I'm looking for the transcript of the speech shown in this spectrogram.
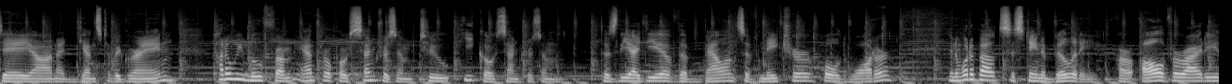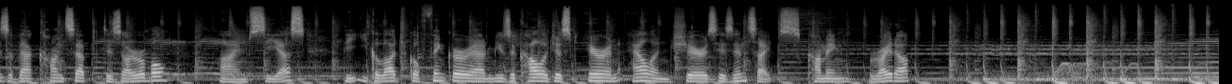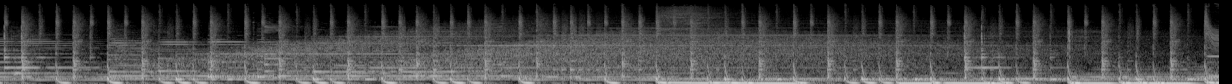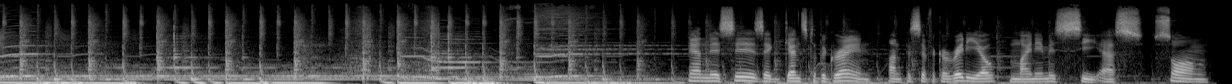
Today on Against the Grain, how do we move from anthropocentrism to ecocentrism? Does the idea of the balance of nature hold water? And what about sustainability? Are all varieties of that concept desirable? I'm CS. The ecological thinker and musicologist Aaron Allen shares his insights, coming right up and this is Against the Grain on Pacifica Radio. My name is C.S. Soong.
